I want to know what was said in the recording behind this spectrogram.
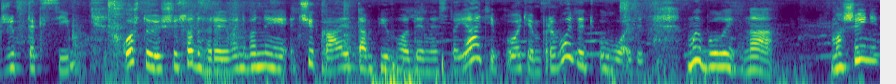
джип-таксі. Коштує 600 гривень. Вони чекають, там півгодини стоять і потім привозять, увозять. Ми були на машині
